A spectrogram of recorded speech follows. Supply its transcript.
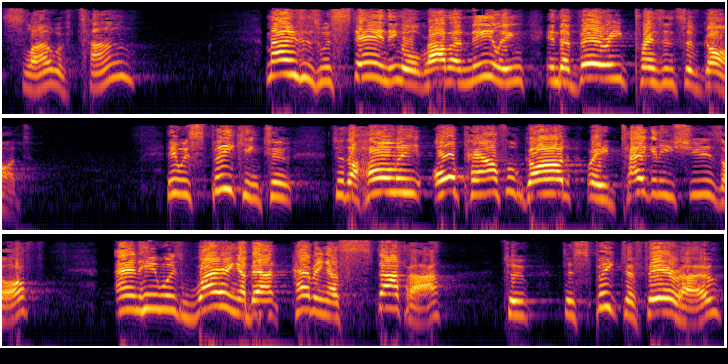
Slow of tongue? Moses was standing, or rather kneeling, in the very presence of God. He was speaking to, to the holy, all-powerful God where he'd taken his shoes off, and he was worrying about having a stutter to, to speak to Pharaoh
